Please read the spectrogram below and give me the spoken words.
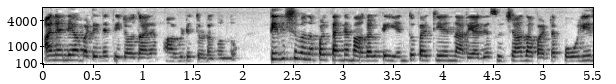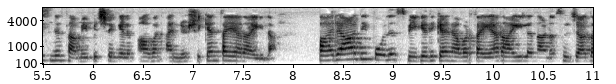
അനന്യ ഭട്ടിന്റെ തിരോധാനം അവിടെ തുടങ്ങുന്നു. തിരിച്ചു വന്നപ്പോൾ തന്റെ മകൾക്ക് എന്തു പറ്റിയെന്നറിയാതെ സുജാത ഭട്ട് പോലീസിനെ സമീപിച്ചെങ്കിലും അവൻ അന്വേഷിക്കാൻ തയ്യാറായില്ല. പരാതി പോലും സ്വീകരിക്കാൻ അവർ തയ്യാറായില്ലെന്നാണ് സുജാത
